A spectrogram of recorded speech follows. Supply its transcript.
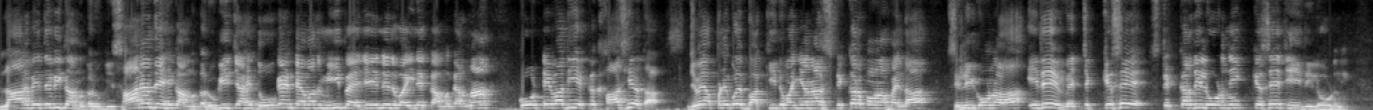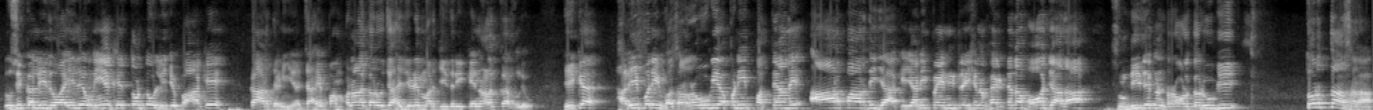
ਲਾਰਵੇ ਤੇ ਵੀ ਕੰਮ ਕਰੂਗੀ। ਸਾਰਿਆਂ ਤੇ ਇਹ ਕੰਮ ਕਰੂਗੀ, ਚਾਹੇ 2 ਘੰਟਿਆਂ ਬਾਅਦ ਮੀਂਹ ਪੈ ਜੇ, ਇਹਨੇ ਦਵਾਈ ਨੇ ਕੰਮ ਕਰਨਾ। ਕੋਟੇਵਾ ਦੀ ਇੱਕ ਖਾਸੀਅਤ ਆ, ਜਿਵੇਂ ਆਪਣੇ ਕੋਲੇ ਬਾਕੀ ਦਵਾਈਆਂ ਨਾਲ ਸਟicker ਪਾਉਣਾ ਪੈਂਦਾ, ਸਿਲੀਕੋਨ ਵਾਲਾ, ਇਹਦੇ ਵਿੱਚ ਕਿਸੇ ਸਟicker ਦੀ ਲੋੜ ਨਹੀਂ, ਕਿਸੇ ਚੀਜ਼ ਦੀ ਲੋੜ ਨਹੀਂ। ਤੁਸੀਂ ਕੱਲੀ ਦਵਾਈ ਲਿਆਉਣੀ ਹੈ ਖੇਤੋਂ ਢੋਲੀ 'ਚ ਪਾ ਕੇ ਕਰ ਦੇਣੀ ਆ, ਚਾਹੇ ਪੰਪ ਨਾਲ ਕਰੋ, ਚਾਹੇ ਜਿਹੜੇ ਮਰਜ਼ੀ ਤਰੀਕੇ ਨਾਲ ਕਰ ਲਿਓ। ਠੀਕ ਹੈ? ਹਰੀ ਭਰੀ ਫਸਲ ਰਹੂਗੀ ਆਪਣੀ, ਪੱਤਿਆਂ ਦੇ ਆਰ-ਪਾਰ ਦੀ ਜਾ ਕੇ, ਯਾਨੀ ਪੈਨੀਟ੍ਰੇਸ਼ਨ ਇਫੈਕਟ ਦਾ ਬਹੁਤ ਜ਼ਿਆਦਾ ਸੁੰਡੀ ਤੇ ਕੰਟਰੋਲ ਕਰੂਗੀ। ਤੁਰਤ ਅਸਰ ਆ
